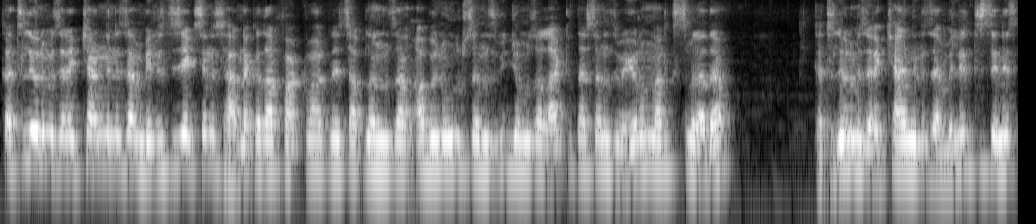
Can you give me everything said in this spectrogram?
katılıyorum üzere kendinizden belirteceksiniz. Her ne kadar farklı farklı hesaplarınızdan abone olursanız, videomuza like atarsanız ve yorumlar kısmına da katılıyorum üzere kendinizden belirtirseniz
